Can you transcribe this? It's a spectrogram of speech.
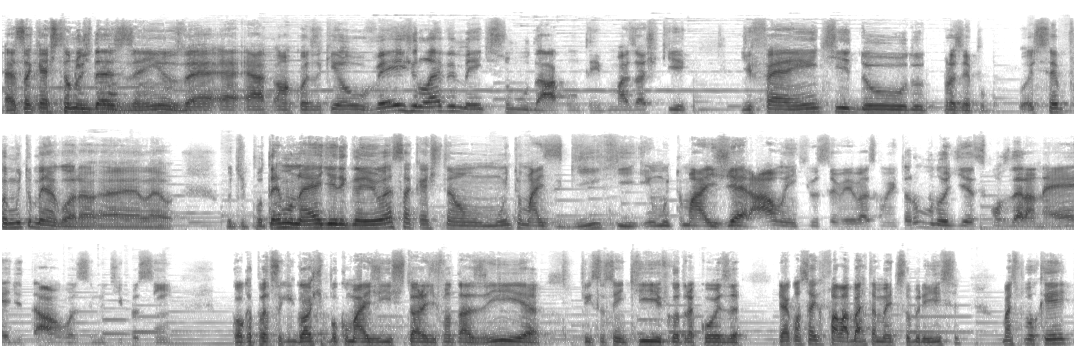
essa questão dos desenhos é, é- é uma coisa que eu vejo levemente isso mudar com o tempo, mas acho que diferente do, do por exemplo, você foi muito bem agora, é, Léo. O tipo, o termo nerd ele ganhou essa questão muito mais geek e muito mais geral, em que você vê basicamente todo mundo hoje se considera nerd e tal, assim, do tipo assim. Qualquer pessoa que gosta um pouco mais de história de fantasia, ficção científica, outra coisa, já consegue falar abertamente sobre isso, mas porque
